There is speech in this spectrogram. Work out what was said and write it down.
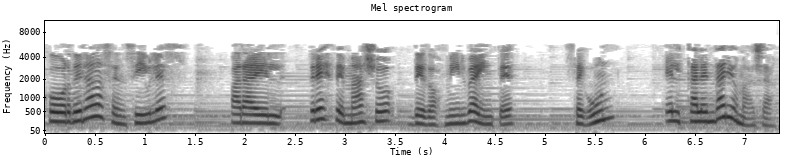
Coordenadas sensibles para el 3 de mayo de 2020, según el calendario maya.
